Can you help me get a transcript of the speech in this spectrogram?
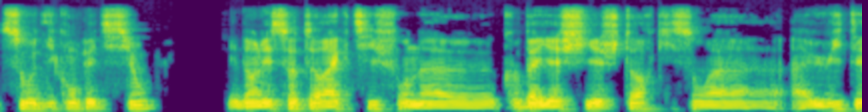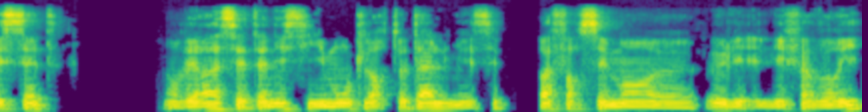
sauts, 10 compétitions. Et dans les sauteurs actifs, on a Kobayashi et Storr qui sont à, à 8 et 7. On verra cette année s'ils montent leur total, mais c'est pas forcément eux les favoris.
